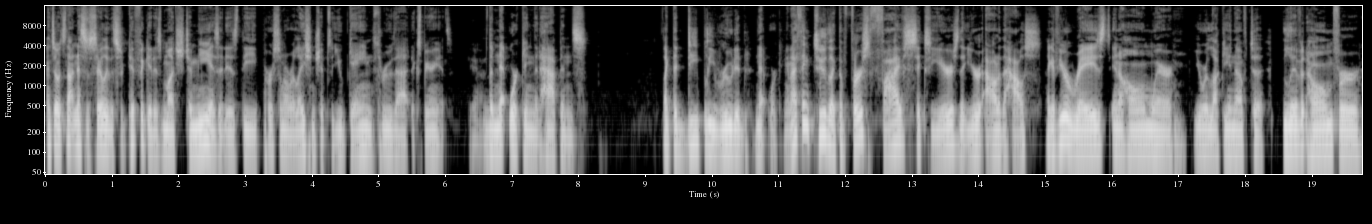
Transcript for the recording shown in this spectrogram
and so it's not necessarily the certificate as much to me as it is the personal relationships that you gain through that experience Yeah. the networking that happens like the deeply rooted networking. And i think too like the first five six years that you're out of the house like if you're raised in a home where you were lucky enough to live at home for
